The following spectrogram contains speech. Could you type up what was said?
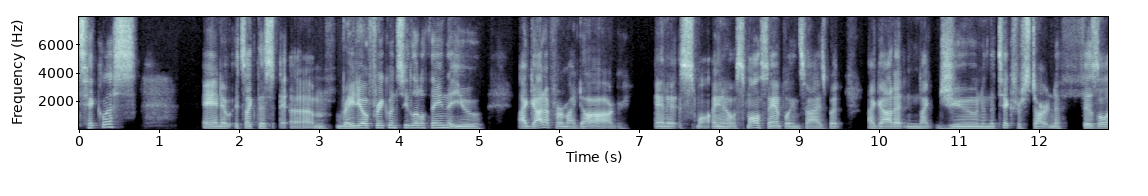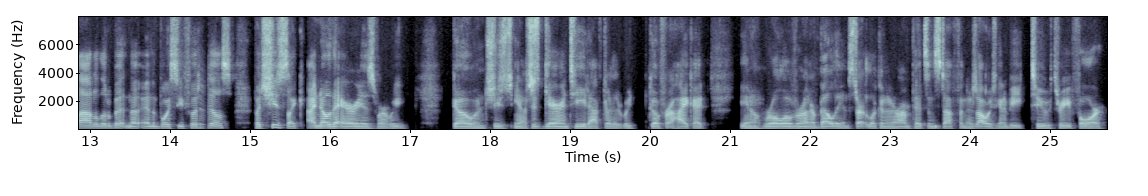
Tickless, and it, it's like this um, radio frequency little thing that you. I got it for my dog, and it's small, you know, a small sampling size, but I got it in like June and the ticks are starting to fizzle out a little bit in the in the Boise foothills. But she's like, I know the areas where we go and she's, you know, just guaranteed after that we go for a hike, I, you know, roll over on her belly and start looking at her armpits and stuff. And there's always going to be two, three, four.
